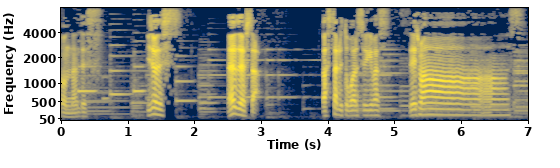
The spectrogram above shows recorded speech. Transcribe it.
そんなんです。以上です。ありがとうございました。あっさり飛ばしていきます。失礼しまーす。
